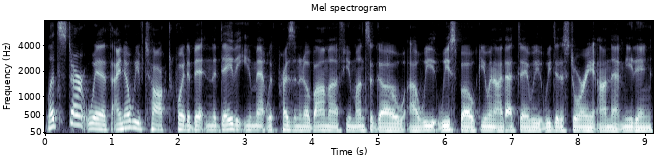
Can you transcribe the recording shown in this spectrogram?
Let's start with I know we've talked quite a bit in the day that you met with President Obama a few months ago. Uh, we we spoke you and I that day. We we did a story on that meeting.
